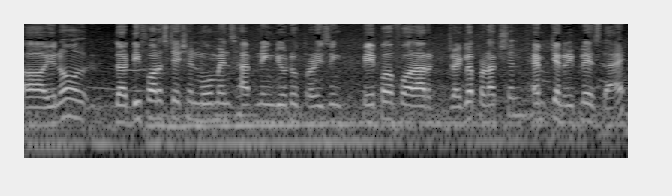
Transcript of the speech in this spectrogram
uh, you know, the deforestation movements happening due to producing paper for our regular production. Hemp can replace that.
